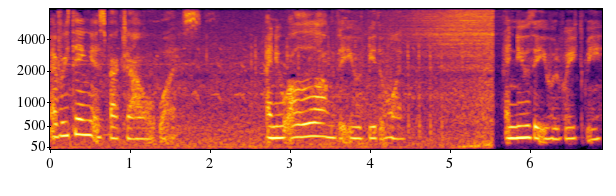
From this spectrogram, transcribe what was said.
Everything is back to how it was. I knew all along that you would be the one. I knew that you would wake me.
